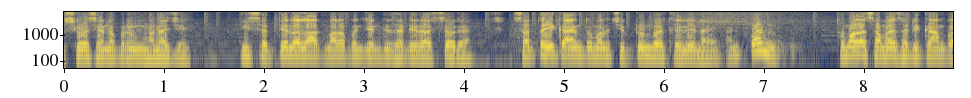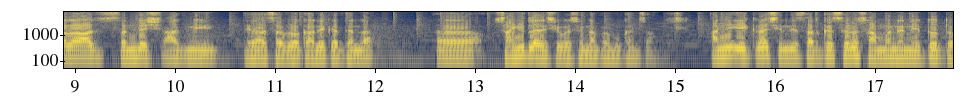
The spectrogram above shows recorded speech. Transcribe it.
शिवसेना प्रमुख म्हणायचे? की सत्तेला लात मारा पण जनतेसाठी रस्त्यावर या. सत्ता ही कायम तुम्हाला चिकटून बसलेली नाही. आणि पण तुम्हाला समाजासाठी काम करा आज संदेश आज मी या सर्व कार्यकर्त्यांना सांगितलं आहे शिवसेना प्रमुखांचा. आणि एकनाथ शिंदेसारखं सर्वसामान्य नेतृत्व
